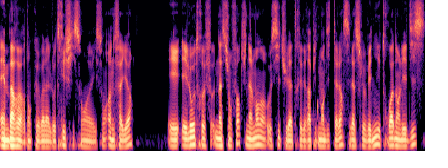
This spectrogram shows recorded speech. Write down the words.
euh, Mbarer. Donc euh, voilà, l'Autriche, ils sont, euh, ils sont on fire. Et, et l'autre nation forte, finalement, aussi, tu l'as très rapidement dit tout à l'heure, c'est la Slovénie, et 3 dans les 10,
